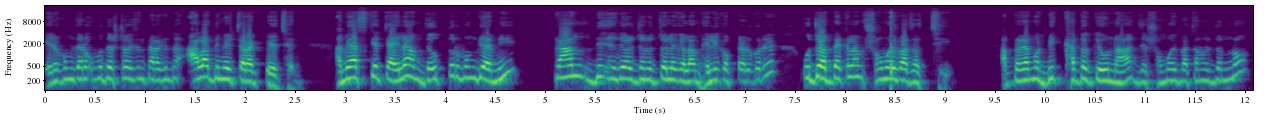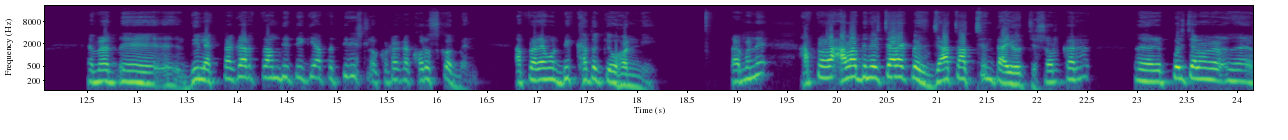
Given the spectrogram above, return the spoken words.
এরকম যারা উপদেষ্টা হয়েছেন, তারা কিন্তু আলাদিনের চারাক পেয়েছেন। আমি আজকে চাইলাম যে উত্তরবঙ্গে আমি প্রাণ দেওয়ার জন্য চলে গেলাম হেলিকপ্টার করে উজ্জ্বল দেখলাম, সময় বাঁচাচ্ছি। আপনার এমন বিখ্যাত কেউ না যে সময় বাঁচানোর জন্য আমরা, দুই লাখ টাকার ত্রাণ দিতে গিয়ে আপনি তিরিশ লক্ষ টাকা খরচ করবেন। আপনারা এমন বিখ্যাত কেউ হননি। তার মানে আপনারা আলাদিনের চারাক পেয়েছেন যা চাচ্ছেন তাই হচ্ছে। সরকার পরিচালনার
